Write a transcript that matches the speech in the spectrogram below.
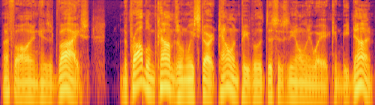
by following his advice. The problem comes when we start telling people that this is the only way it can be done.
